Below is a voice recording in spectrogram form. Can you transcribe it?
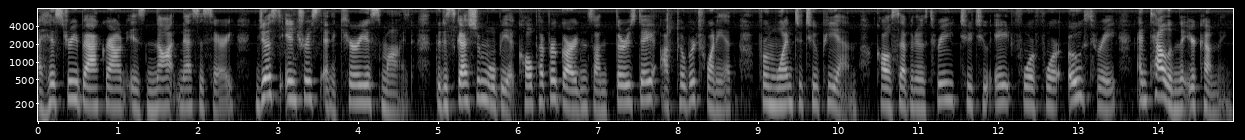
A history background is not necessary, just interest and a curious mind. The discussion will be at Culpeper Gardens on Thursday, October 20th from 1 to 2 p.m. Call 703 228 4403 and tell them that you're coming.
